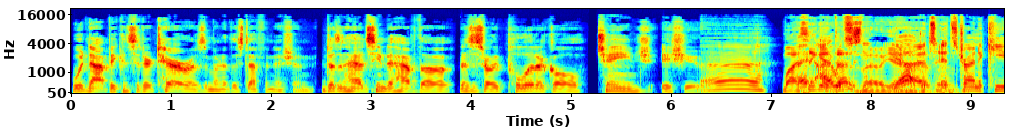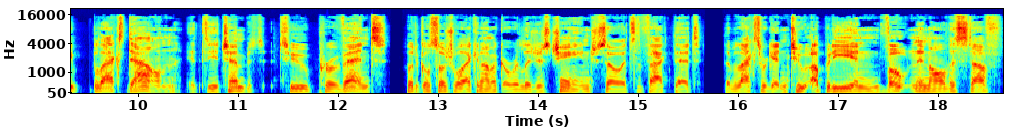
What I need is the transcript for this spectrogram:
would not be considered terrorism under this definition. It doesn't have, seem to have the necessarily political change issue. Uh, Well, I think it would does, say- though. Yeah, it it's it's trying to keep blacks down. It's the attempt to prevent political, social, economic, or religious change. So it's the fact that the blacks were getting too uppity and voting and all this stuff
